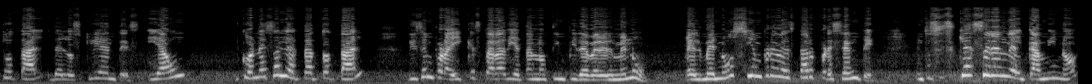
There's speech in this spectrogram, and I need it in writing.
total de los clientes y aún con esa lealtad total, dicen por ahí que estar a dieta no te impide ver el menú. El menú siempre va a estar presente. Entonces, ¿qué hacer en el camino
